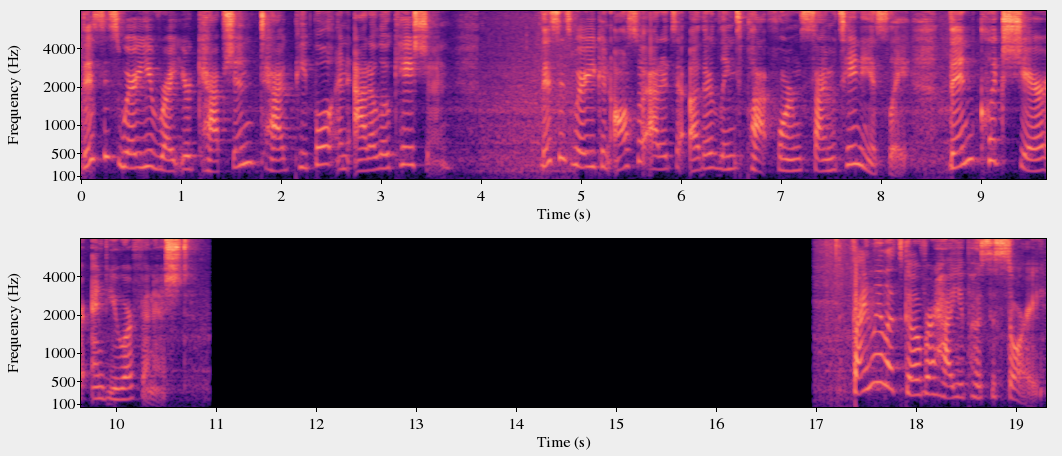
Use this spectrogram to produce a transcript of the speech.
This is where you write your caption, tag people, and add a location. This is where you can also add it to other linked platforms simultaneously. Then click Share and you are finished. Finally, let's go over how you post a story.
